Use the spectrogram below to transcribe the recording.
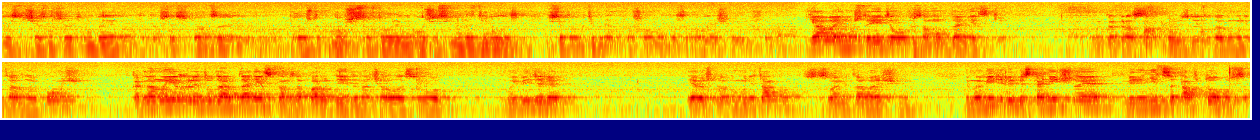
если честно, все это надоело, вот эта вся ситуация, потому что общество в то время очень сильно разделилось. 10 октября прошлого года составляющего ушел. Я войну встретил в самом Донецке. Мы как раз повезли туда гуманитарную помощь. Когда мы ехали туда, в Донецк, там за пару дней до начала СВО, мы видели, я вез туда гуманитарку со своими товарищами, и мы видели бесконечные вереницы автобусов.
